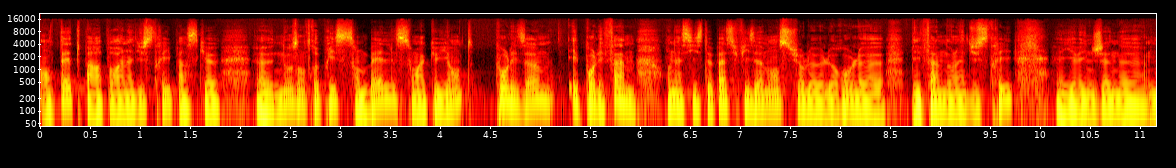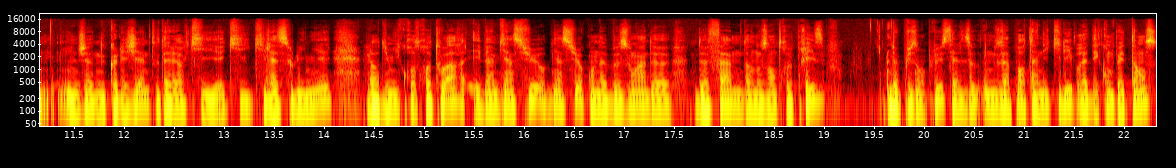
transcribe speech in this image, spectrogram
en tête par rapport à l'industrie, parce que nos entreprises sont belles, sont accueillantes pour les hommes et pour les femmes. On n'insiste pas suffisamment sur le, le rôle des femmes dans l'industrie. Il y avait une jeune, une jeune collégienne tout à l'heure qui, l'a souligné lors du micro-trottoir. Et bien, bien sûr, bien sûr qu'on a besoin de femmes dans nos entreprises de plus en plus, elles nous apportent un équilibre et des compétences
